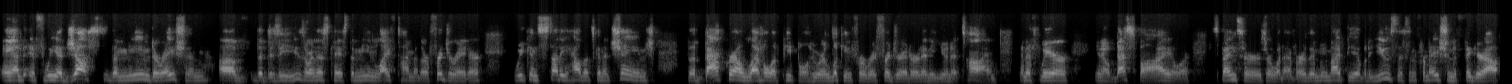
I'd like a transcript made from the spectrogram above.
And if we adjust the mean duration of the disease, or in this case, the mean lifetime of the refrigerator, we can study how that's going to change the background level of people who are looking for a refrigerator at any unit time. And if we're you know Best Buy or Spencer's or whatever, then we might be able to use this information to figure out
